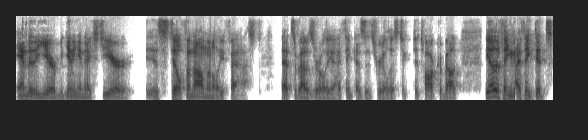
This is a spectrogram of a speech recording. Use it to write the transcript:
end of the year, beginning of next year is still phenomenally fast. That's about as early, I think, as it's realistic to talk about. The other thing I think that's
